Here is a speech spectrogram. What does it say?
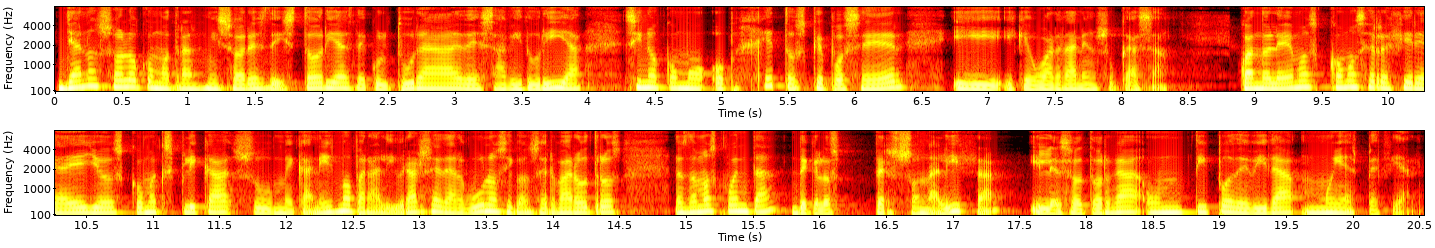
ya no solo como transmisores de historias, de cultura, de sabiduría, sino como objetos que poseer y, que guardar en su casa. Cuando leemos cómo se refiere a ellos, cómo explica su mecanismo para librarse de algunos y conservar otros, nos damos cuenta de que los personaliza y les otorga un tipo de vida muy especial.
